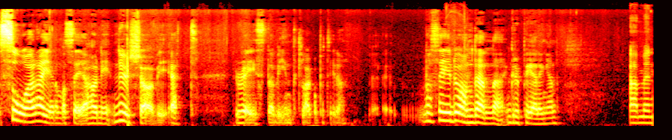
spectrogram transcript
såra genom att säga hörni, nu kör vi ett race där vi inte klagar på tiden. Vad säger du om den eh, grupperingen? Ja, men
